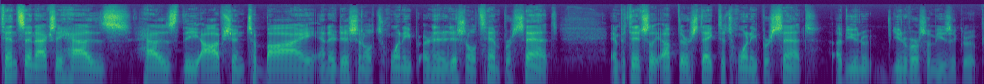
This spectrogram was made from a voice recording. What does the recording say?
Tencent actually has has the option to buy an additional 20 or an additional 10% and potentially up their stake to 20% of Uni- Universal Music Group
